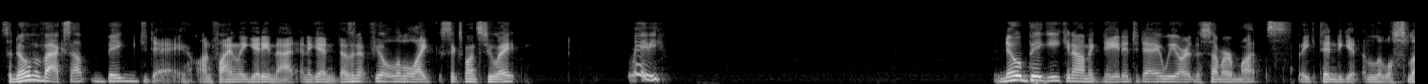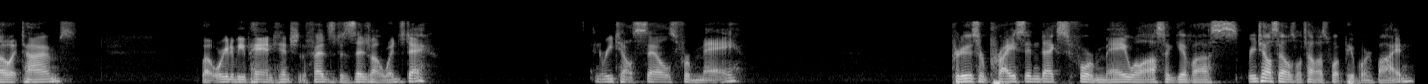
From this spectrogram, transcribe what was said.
So Novavax up big today on finally getting that. And again, doesn't it feel a little like six months too late? Maybe. No big economic data today. We are in the summer months. They tend to get a little slow at times. But we're going to be paying attention to the Fed's decision on Wednesday and retail sales for May. Producer price index for May will also give us retail sales will tell us what people are buying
